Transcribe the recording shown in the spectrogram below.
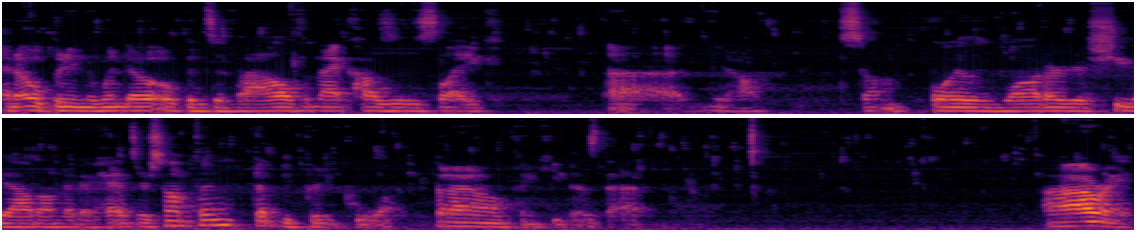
and opening the window opens a valve, and that causes like, uh, you know, some boiling water to shoot out onto their heads or something. That'd be pretty cool, but I don't think he does that. All right,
